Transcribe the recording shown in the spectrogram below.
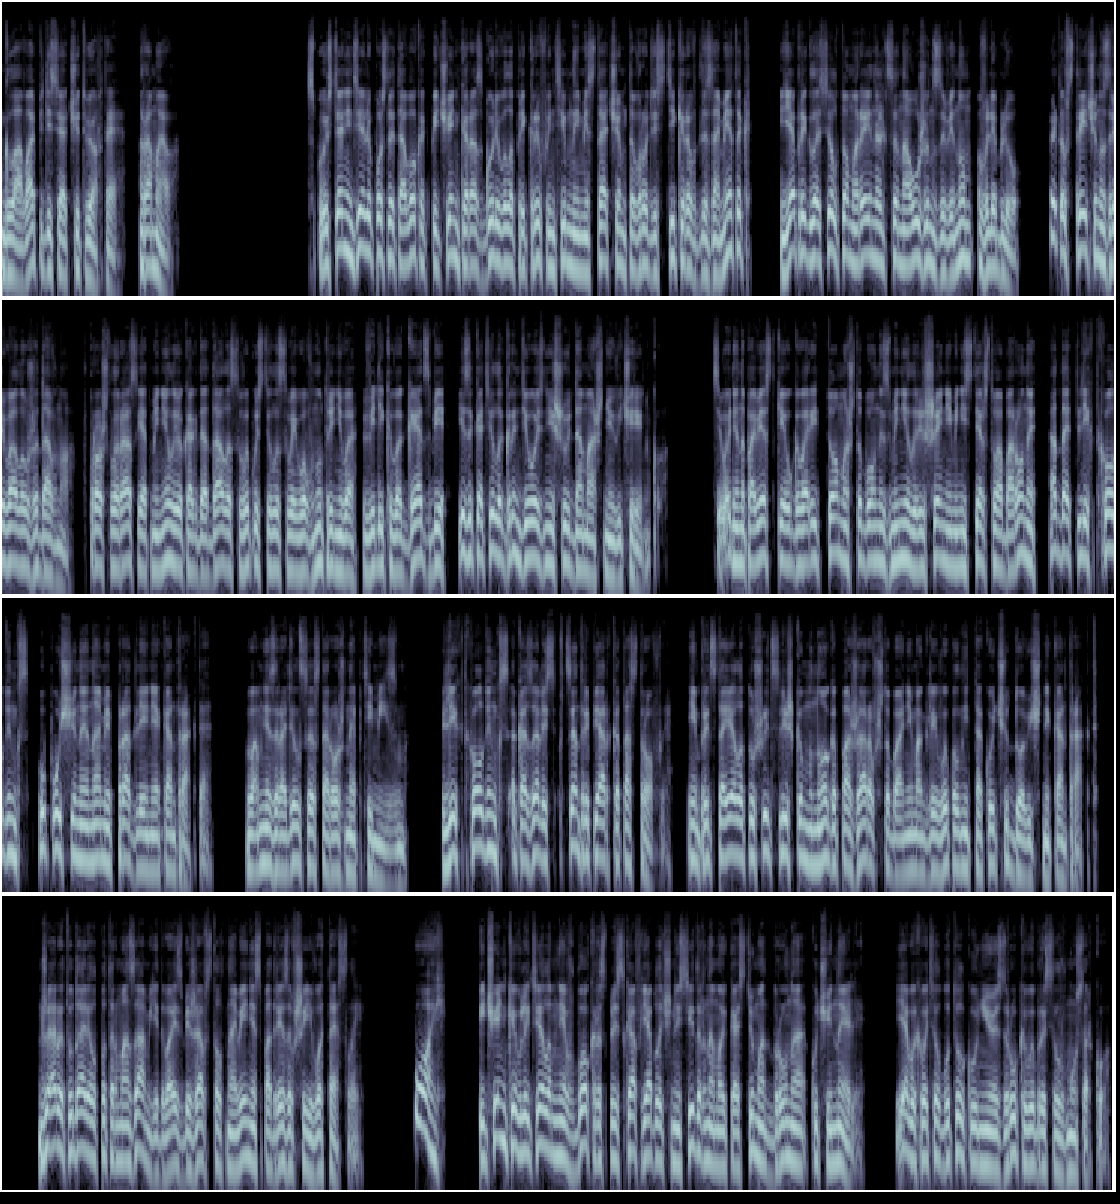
Глава 54. Ромео. Спустя неделю после того, как печенька разгуливала, прикрыв интимные места чем-то вроде стикеров для заметок, я пригласил Тома Рейнольдса на ужин за вином в Леблю. Эта встреча назревала уже давно. В прошлый раз я отменил ее, когда Даллас выпустила своего внутреннего великого Гэтсби и закатила грандиознейшую домашнюю вечеринку. Сегодня на повестке уговорить Тома, чтобы он изменил решение Министерства обороны отдать Лихт Холдингс упущенное нами продление контракта. Во мне зародился осторожный оптимизм. Лихт Холдингс оказались в центре пиар-катастрофы. Им предстояло тушить слишком много пожаров, чтобы они могли выполнить такой чудовищный контракт. Джаред ударил по тормозам, едва избежав столкновения с подрезавшей его Теслой. «Ой!» Печенька влетела мне в бок, расплескав яблочный сидр на мой костюм от Бруно Кучинелли. Я выхватил бутылку у нее из рук и выбросил в мусорку.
